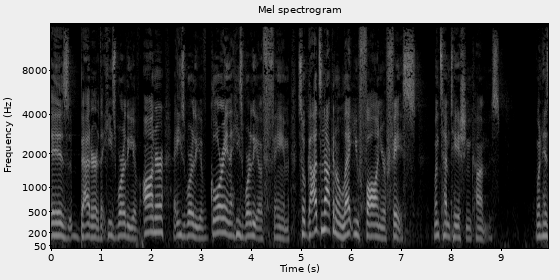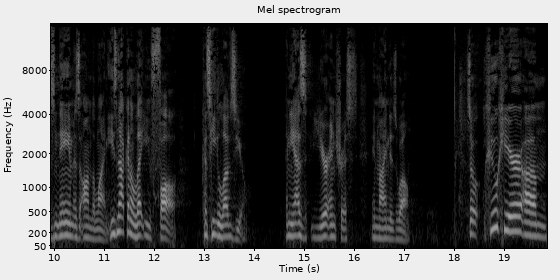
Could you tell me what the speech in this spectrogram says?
is better, that he's worthy of honor, that he's worthy of glory, and that he's worthy of fame. So God's not going to let you fall on your face when temptation comes, when his name is on the line. He's not going to let you fall because he loves you and he has your interest in mind as well. So, who here um,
